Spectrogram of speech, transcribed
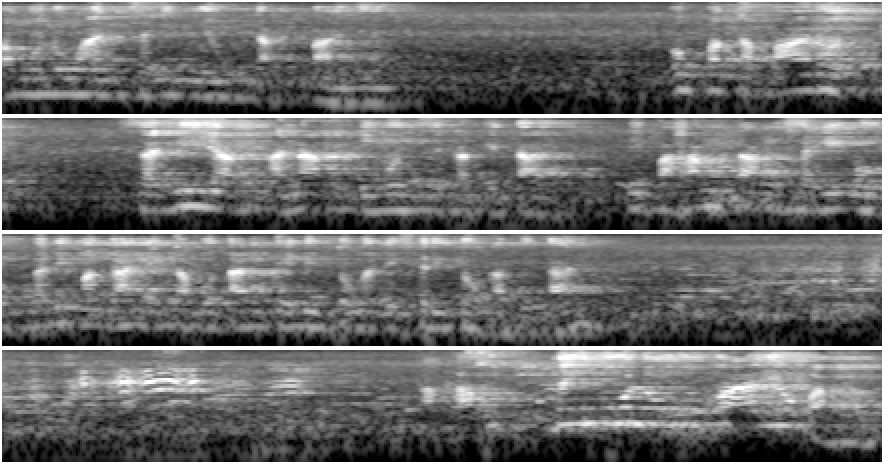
mamunuan sa inyong dakbayan. O pagkaparot sa iyang anak ingon si kapitan, ipahamtang sa imo nga di magani kabutante dito nga distrito kapitan. Ako, naimulong ko kayo ba?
